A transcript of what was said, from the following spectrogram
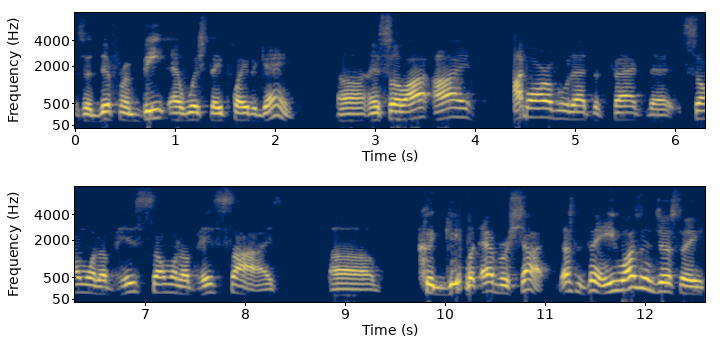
It's a different beat at which they play the game. Uh, and so I, I I marveled at the fact that someone of his someone of his size uh, could get whatever shot. That's the thing. He wasn't just a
